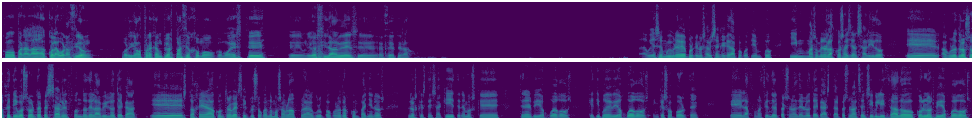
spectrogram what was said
como para la colaboración. Por, digamos, por ejemplo, espacios como, como este, eh, universidades, eh, etcétera. Voy a ser muy breve porque nos avisan que queda poco tiempo y más o menos las cosas ya han salido. Eh, algunos de los objetivos son repensar el fondo de la biblioteca. Eh, esto ha generado controversia, incluso cuando hemos hablado fuera del grupo con otros compañeros de los que estáis aquí. Tenemos que tener videojuegos, qué tipo de videojuegos, en qué soporte. Eh, la formación del personal de biblioteca. ¿Está el personal sensibilizado con los videojuegos?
